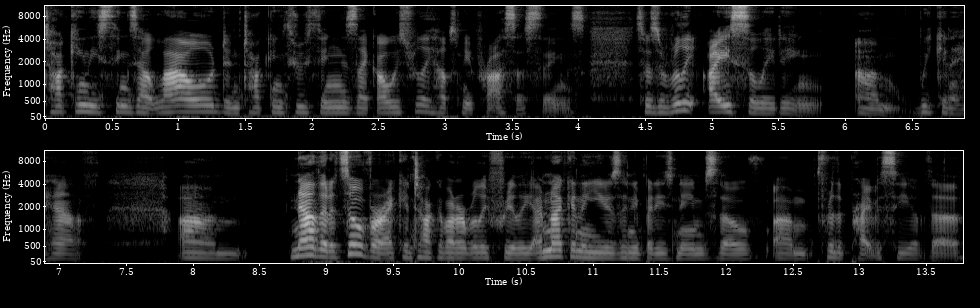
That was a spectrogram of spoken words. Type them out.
talking these things out loud and talking through things like always really helps me process things. So it was a really isolating um, week and a half. Um, now that it's over, I can talk about it really freely. I'm not going to use anybody's names though, um, for the privacy of the,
